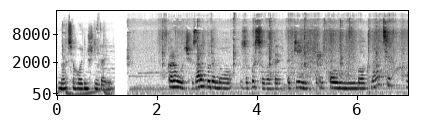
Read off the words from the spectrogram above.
на сьогоднішній день. Коротше, зараз будемо записувати такий прикольний блокнотик е,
